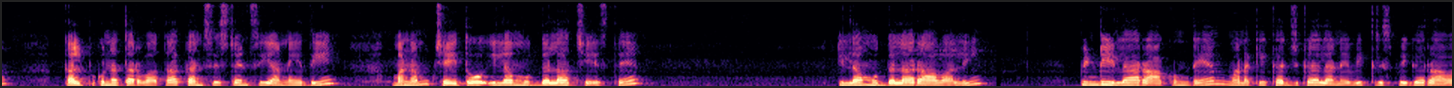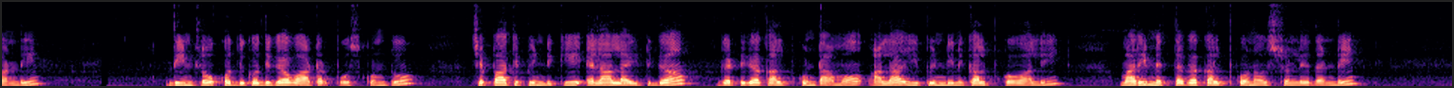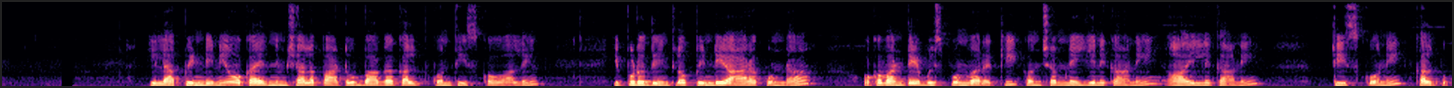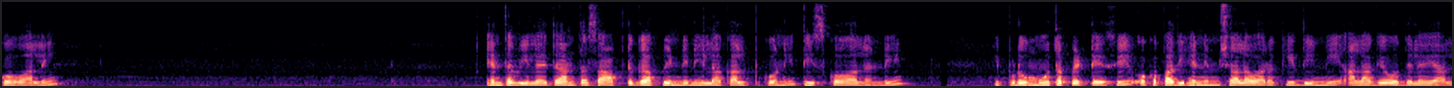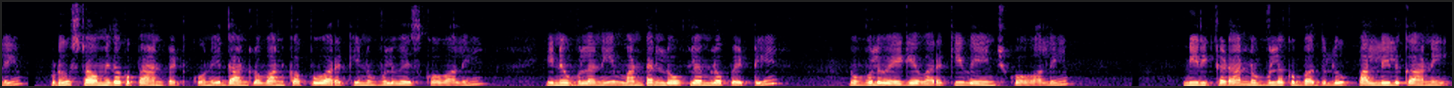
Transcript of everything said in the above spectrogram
కలుపుకున్న తర్వాత కన్సిస్టెన్సీ అనేది మనం చేతో ఇలా ముద్దలా చేస్తే ఇలా ముద్దలా రావాలి. పిండి ఇలా రాకుంటే మనకి కజ్జికాయలు అనేవి క్రిస్పీగా రావండి. దీంట్లో కొద్ది కొద్దిగా వాటర్ పోసుకుంటూ చపాతి పిండికి ఎలా లైట్గా గట్టిగా కలుపుకుంటామో అలా ఈ పిండిని కలుపుకోవాలి. మరీ మెత్తగా కలుపుకోని అవసరం లేదండి. ఇలా పిండిని ఒక ఐదు నిమిషాల పాటు బాగా కలుపుకొని తీసుకోవాలి. ఇప్పుడు దీంట్లో పిండి ఆరకుండా ఒక వన్ టేబుల్ స్పూన్ వరకు కొంచెం నెయ్యిని కానీ ఆయిల్ని కానీ తీసుకొని కలుపుకోవాలి. ఎంత వీలైతే అంత సాఫ్ట్గా పిండిని ఇలా కలుపుకొని తీసుకోవాలండి. ఇప్పుడు మూత పెట్టేసి ఒక పదిహేను నిమిషాల వరకు దీన్ని అలాగే వదిలేయాలి. ఇప్పుడు స్టవ్ మీద ఒక ప్యాన్ పెట్టుకొని దాంట్లో వన్ కప్పు వరకు నువ్వులు వేసుకోవాలి. ఈ నువ్వులని మంటను లో ఫ్లేమ్లో పెట్టి నువ్వులు వేగే వరకు వేయించుకోవాలి. మీరు ఇక్కడ నువ్వులకు బదులు పల్లీలు కానీ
